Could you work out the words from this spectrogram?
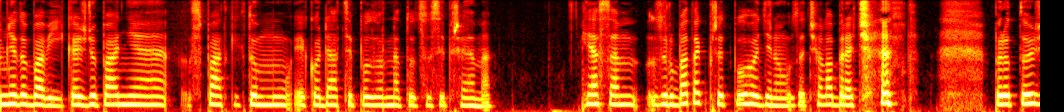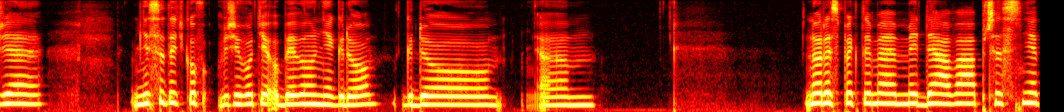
mě to baví. Každopádně zpátky k tomu, jako dát si pozor na to, co si přejeme. Já jsem zhruba tak před půl hodinou začala brečet, protože mně se teď v životě objevil někdo, kdo um, no respektive mi dává přesně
